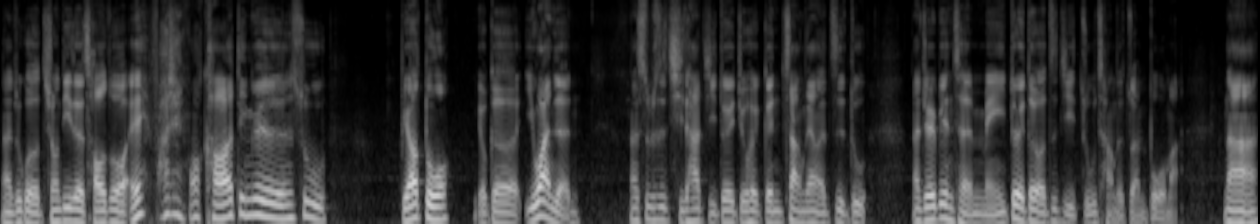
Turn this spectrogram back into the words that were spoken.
那如果兄弟这个操作，哎，发现我靠，订阅的人数比较多，有个一万人，那是不是其他几队就会跟上这样的制度？那就会变成每一队都有自己主场的转播嘛？那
